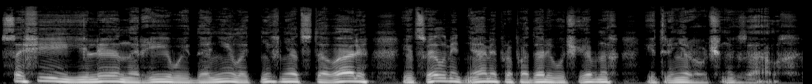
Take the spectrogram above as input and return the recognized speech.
София, Елена, Рива и Данил от них не отставали и целыми днями пропадали в учебных и тренировочных залах.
